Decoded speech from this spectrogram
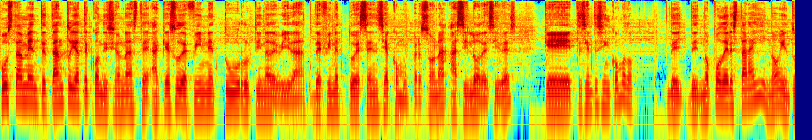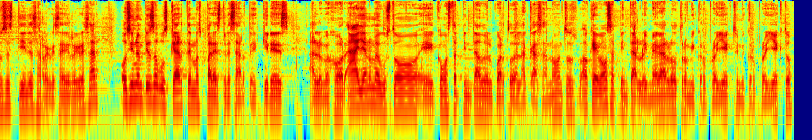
justamente tanto ya te condicionaste a que eso define tu rutina de vida, define tu esencia como persona, así lo decides, que te sientes incómodo de, no poder estar ahí, ¿no? Y entonces tiendes a regresar y regresar. O si no, empiezas a buscar temas para estresarte. Quieres, a lo mejor, ah, ya no me gustó eh, cómo está pintado el cuarto de la casa, ¿no? Entonces, ok, vamos a pintarlo y me agarro otro microproyecto y microproyecto.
